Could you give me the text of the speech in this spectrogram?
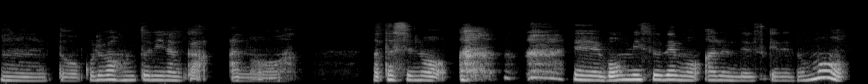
うんと、これは本当になんか、あの、私の えー、ボンミスでもあるんですけれども、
